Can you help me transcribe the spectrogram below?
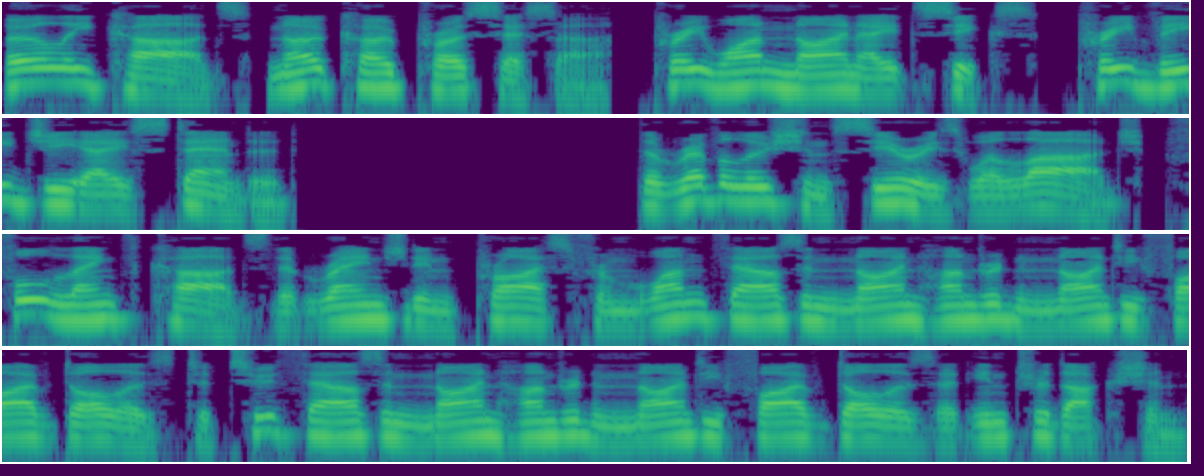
Early cards no coprocessor, pre-1986, pre-VGA standard. The Revolution series were large, full-length cards that ranged in price from $1,995 to $2,995 at introduction.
